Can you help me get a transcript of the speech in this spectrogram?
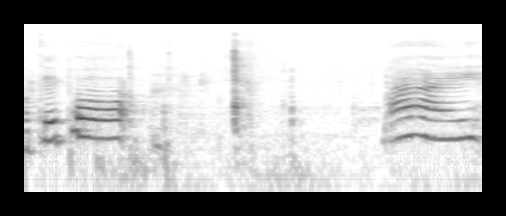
Okay po. Bye!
